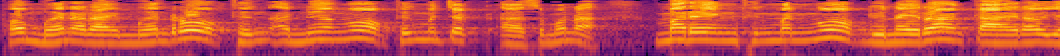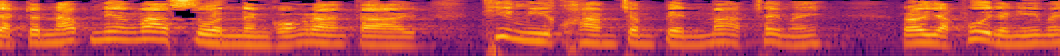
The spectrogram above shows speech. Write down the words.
เพราะเหมือนอะไรเหมือนโรคถึงเนื้องอกถึงมันจะสมมติอะมะเร็งถึงมันงอกอยู่ในร่างกาย เราอยากจะนับเนื่องว่าส่วนหนึ่งของร่างกายที่มีความจำเป็นมากใช่ไหม เราอยากพูดอย่างนี้ไหม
